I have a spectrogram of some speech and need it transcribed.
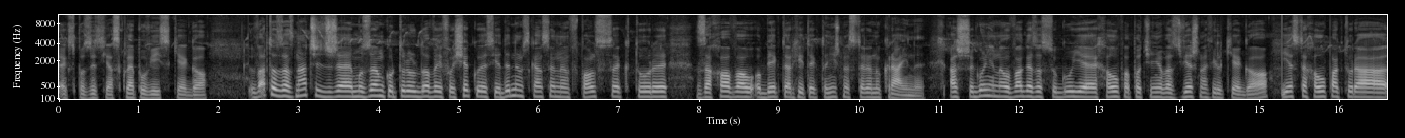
ekspozycja sklepu wiejskiego. Warto zaznaczyć, że Muzeum Kultury Ludowej w Osieku jest jedynym skansenem w Polsce, który zachował obiekty architektoniczne z terenu Krajny. A szczególnie na uwagę zasługuje chałupa podcieniowa Zwierzchna Wielkiego. Jest to chałupa, która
